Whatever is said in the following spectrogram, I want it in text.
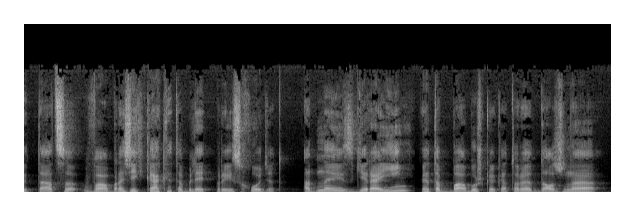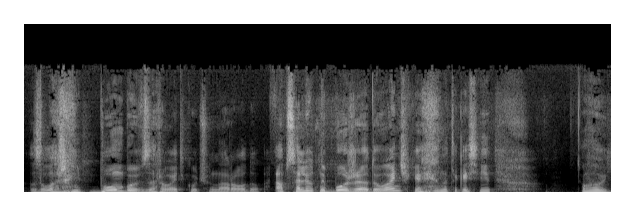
пытаться вообразить, как это, блядь, происходит. Одна из героинь — это бабушка, которая должна заложить бомбу и взорвать кучу народу. Абсолютный божий одуванчик, и она такая сидит... Ой,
